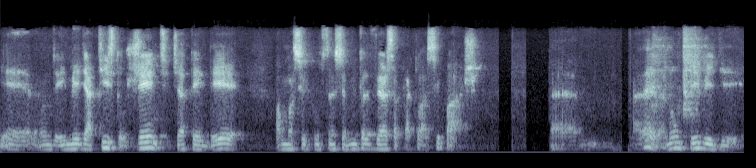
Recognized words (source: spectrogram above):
é, dizer, imediatista, urgente de atender a uma circunstância muito adversa para a classe baixa. É, é, num PIB de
